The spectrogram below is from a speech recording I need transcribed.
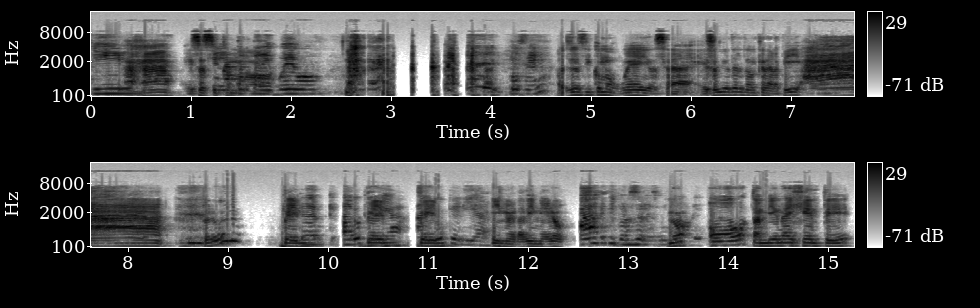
que, ajá, es así que la como, torta de huevo. no sé. es así como, güey, o sea, eso yo te lo tengo que dar a ti. ¡Ah! Pero bueno, ven, Algo ven, quería, algo ven. quería. y no era dinero, Ah, y por eso les ¿no? O también hay gente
